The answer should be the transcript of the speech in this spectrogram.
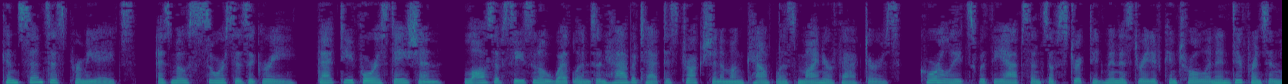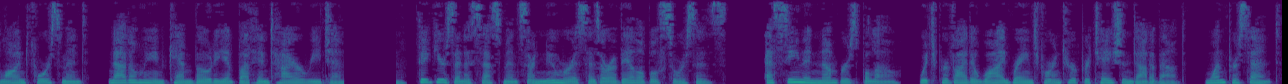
Consensus permeates, as most sources agree, that deforestation, loss of seasonal wetlands and habitat destruction among countless minor factors, correlates with the absence of strict administrative control and indifference in law enforcement, not only in Cambodia but entire region. Figures and assessments are numerous as are available sources. As seen in numbers below, which provide a wide range for interpretation. About 1%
